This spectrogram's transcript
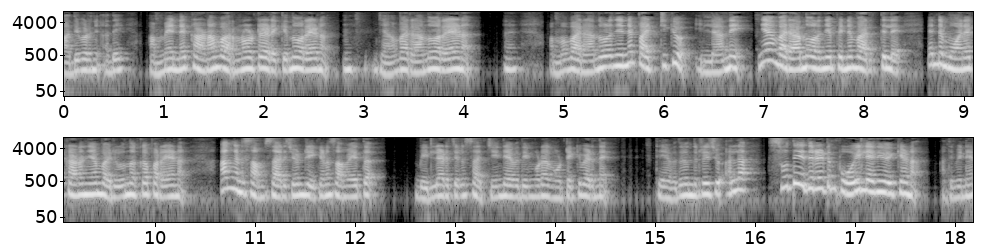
ആദ്യ പറഞ്ഞു അതെ അമ്മ എന്നെ കാണാൻ വരണോട്ടോ ഇടയ്ക്കെന്ന് പറയണം. ഞാൻ വരാന്ന് പറയണം. അമ്മ വരാന്ന് പറഞ്ഞ എന്നെ പറ്റിക്കോ? ഇല്ലാന്നേ ഞാൻ വരാന്ന് പറഞ്ഞ പിന്നെ വരത്തില്ലേ? എന്റെ മോനെ കാണാൻ ഞാൻ വരൂന്നൊക്കെ പറയണം. അങ്ങനെ സംസാരിച്ചുകൊണ്ടിരിക്കുന്ന സമയത്ത് ബില്ലടച്ചിട്ട് സച്ചിൻ രേവതിയും കൂടെ അങ്ങോട്ടേക്ക് വരുന്നേ. രേവതി വന്നിട്ട് ചോദിച്ചു അല്ല ശ്രുതി ഇതിലായിട്ടും പോയില്ലേന്ന് ചോദിക്കണം. അത് പിന്നെ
